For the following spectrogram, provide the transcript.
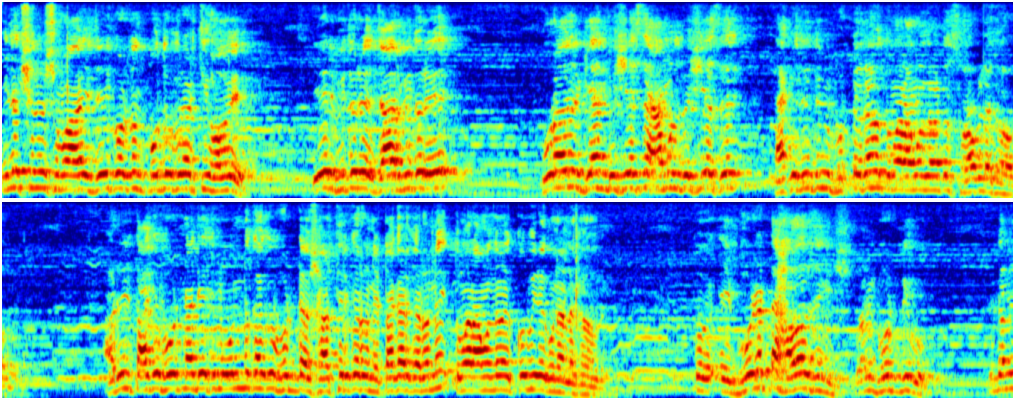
ইলেকশনের সময় যেই কজন পদপ্রার্থী হবে এর ভিতরে, যার ভিতরে কোরআনের জ্ঞান বেশি আছে, আমল বেশি আছে, তাকে যদি তুমি ভোটটা দাও, তোমার আমল নামাটা সব লেখা হবে। আর যদি তাকে ভোট না দিয়ে তুমি অন্য কাউকে ভোট দাও স্বার্থের কারণে, টাকার কারণে, তোমার আমল নামায় কবিরা গুণা লেখা হবে। তো এই ভোট একটা হালাল জিনিস আমি ভোট দিব। কিন্তু আমি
